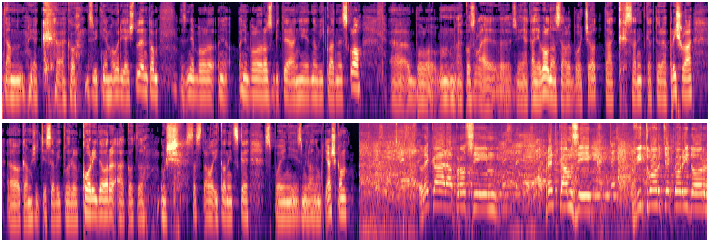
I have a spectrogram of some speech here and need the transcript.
tam, jak ako zvyknem hovoriť aj študentom, nebolo, nebolo rozbité ani jedno výkladné sklo. Bolo mm, ako zlé, že nejaká nevoľnosť alebo čo, tak sanitka, ktorá prišla, okamžite sa vytvoril koridor, ako to už sa stalo ikonické spojení s Milanom Kňažkom. Lekára prosím, pred kamzík, vytvorte koridor,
